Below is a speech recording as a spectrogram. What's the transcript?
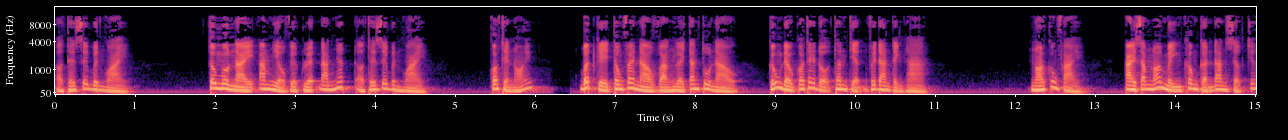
ở thế giới bên ngoài. Tông môn này am hiểu việc luyện đan nhất ở thế giới bên ngoài. Có thể nói, bất kỳ tông phái nào và người tán tu nào cũng đều có thái độ thân thiện với Đan Đỉnh Hà. Nói cũng phải, ai dám nói mình không cần đan dược chứ?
